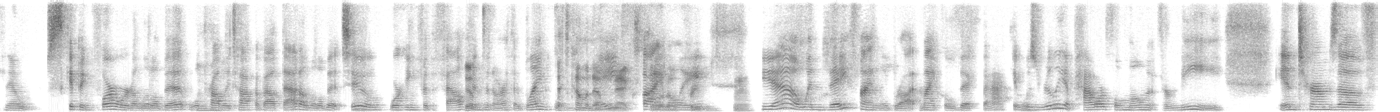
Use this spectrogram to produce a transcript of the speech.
You know, skipping forward a little bit, we'll mm-hmm. probably talk about that a little bit too. Mm-hmm. Working for the Falcons yep. and Arthur Blank. That's coming up next. Finally, yeah. yeah, when they finally brought Michael Vick back, it was mm-hmm. really a powerful moment for me in terms of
